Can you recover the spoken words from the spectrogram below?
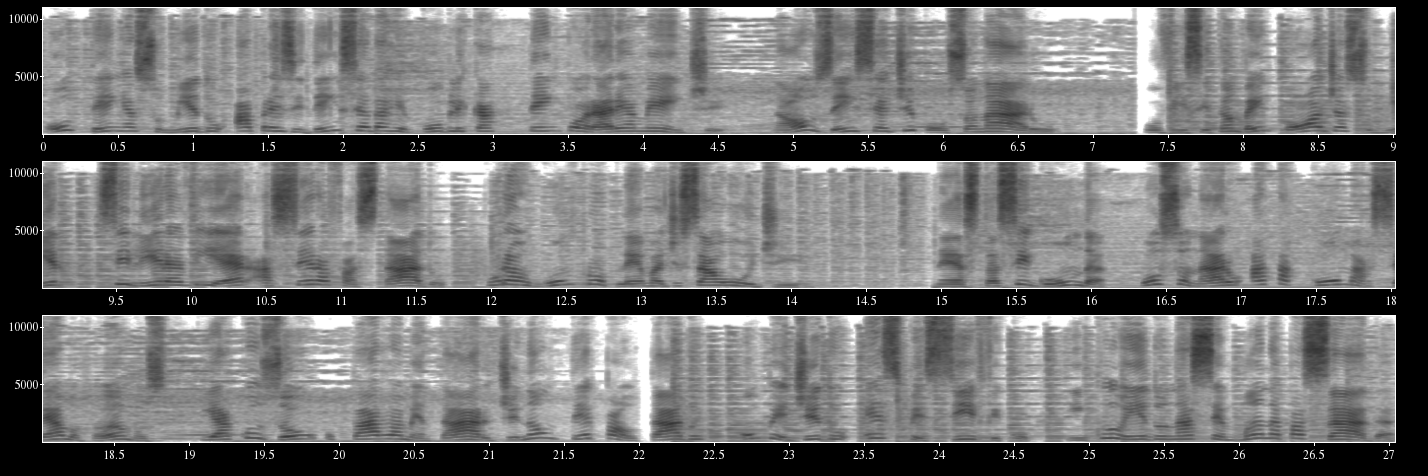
ou tenha assumido a presidência da República temporariamente, na ausência de Bolsonaro. O vice também pode assumir se Lira vier a ser afastado por algum problema de saúde. Nesta segunda, Bolsonaro atacou Marcelo Ramos e acusou o parlamentar de não ter pautado um pedido específico incluído na semana passada,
